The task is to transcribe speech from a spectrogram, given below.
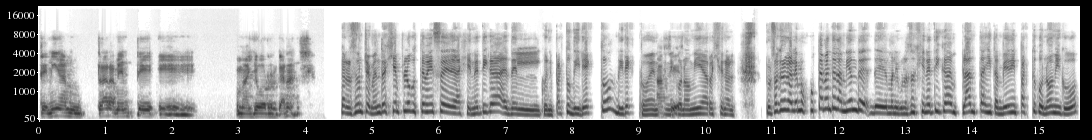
tenían claramente eh, mayor ganancia. Claro, es un tremendo ejemplo que usted me dice de la genética del, con impacto directo, directo en, economía regional. Por eso creo que hablemos justamente también de, de, manipulación genética en plantas y también de impacto económico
